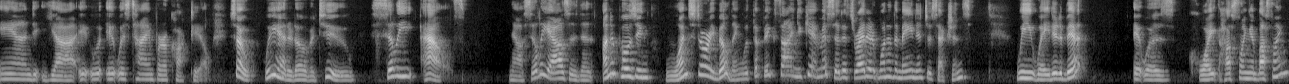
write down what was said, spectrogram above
And yeah, it, it was time for a cocktail. So we headed over to Silly Al's. Now, Silly Al's is an unimposing one story building with a big sign. You can't miss it. It's right at one of the main intersections. We waited a bit. It was quite hustling and bustling,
